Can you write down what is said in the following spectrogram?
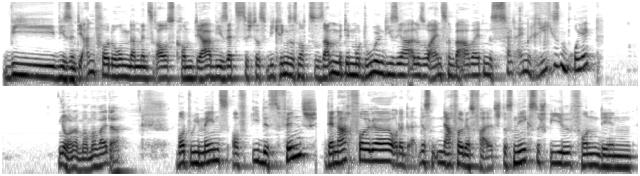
Wie, wie sind die Anforderungen dann, wenn es rauskommt? Ja, wie setzt sich das, wie kriegen sie es noch zusammen mit den Modulen, die sie ja alle so einzeln bearbeiten? Das ist halt ein Riesenprojekt. Ja, dann machen wir weiter. What Remains of Edith Finch, der Nachfolger, oder das Nachfolger ist falsch, das nächste Spiel von den,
